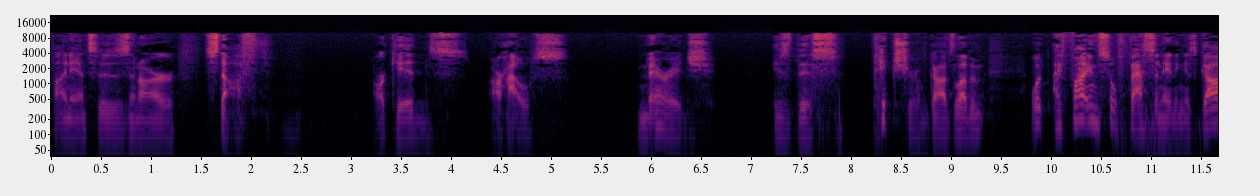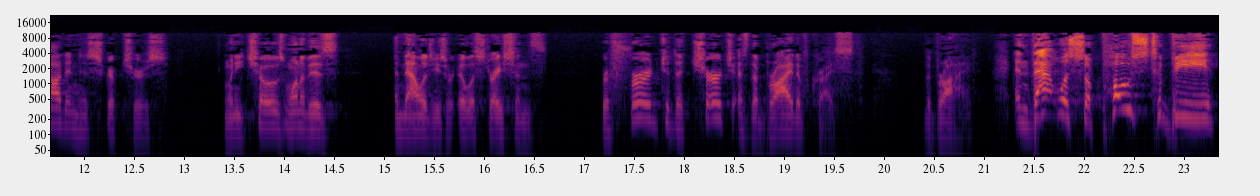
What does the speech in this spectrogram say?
finances and our stuff. our kids, our house. Marriage is this picture of God's love. And what I find so fascinating is God in His scriptures, when He chose one of His analogies or illustrations, referred to the church as the bride of Christ. The bride. And that was supposed to be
